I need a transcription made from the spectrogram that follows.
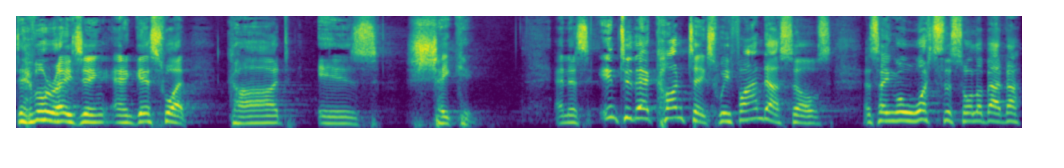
devil raging, and guess what? God is shaking. And it's into that context we find ourselves and saying, well, what's this all about? Now,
